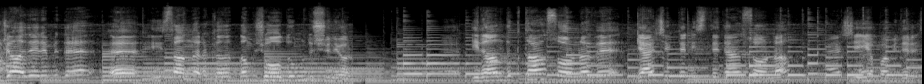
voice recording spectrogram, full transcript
mücadelemi de e, insanlara kanıtlamış olduğumu düşünüyorum. E, inandıktan sonra ve gerçekten istedikten sonra her şeyi yapabiliriz.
